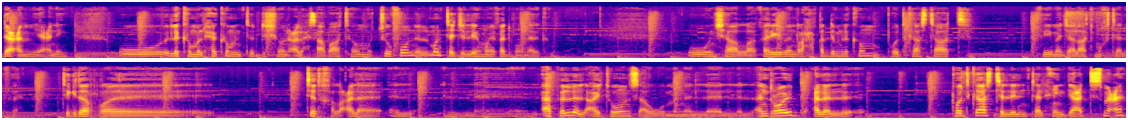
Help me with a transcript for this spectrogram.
دعم يعني. ولكم الحكم أنتم تدشون على حساباتهم وتشوفون المنتج اللي هم يقدمونه لكم. وإن شاء الله قريبا راح أقدم لكم بودكاستات في مجالات مختلفة. تقدر آه، تدخل على ال- ال- ال Apple ال iTunes أو من ال- ال- ال Android على البودكاست اللي أنت الحين قاعد تسمعه.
